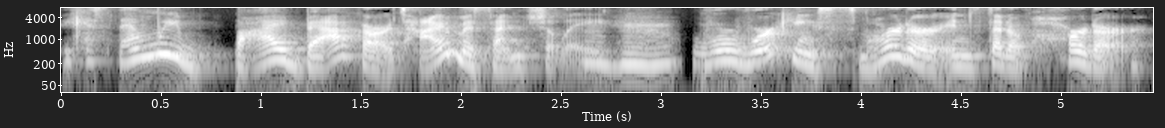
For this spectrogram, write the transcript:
Because then we buy back our time essentially. Mhm. We're working smarter instead of harder.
